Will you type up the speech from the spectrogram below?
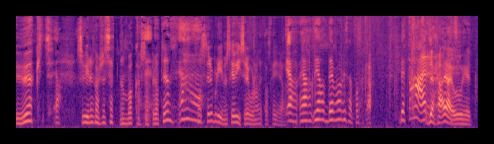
økt, Ja. så vil de kanskje sette noen bak kassaapparatet igjen. Ja, ja, Nå skal du bli med, skal jeg vise deg hvordan dette skal gjøres. ja, ja, ja, det må vi se på. Dette her Det her er jo helt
